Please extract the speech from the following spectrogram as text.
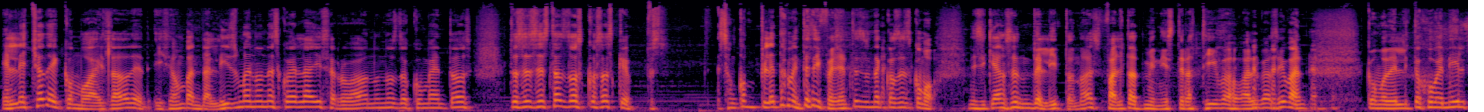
El hecho de como aislado de hicieron vandalismo en una escuela y se robaron unos documentos. Entonces estas dos cosas que pues, son completamente diferentes. Una cosa es como, ni siquiera es un delito, ¿no? Es falta administrativa o algo así, van como delito juvenil.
